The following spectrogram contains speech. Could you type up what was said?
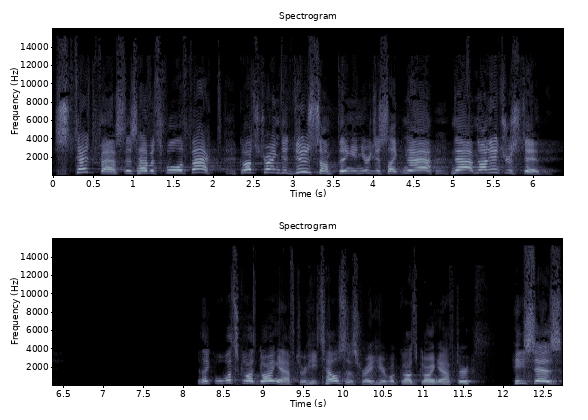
steadfastness have its full effect. God's trying to do something and you're just like, nah, nah, I'm not interested. You're like, well, what's God going after? He tells us right here what God's going after. He says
